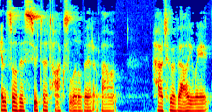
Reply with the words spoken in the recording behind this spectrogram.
And so this sutta talks a little bit about how to evaluate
